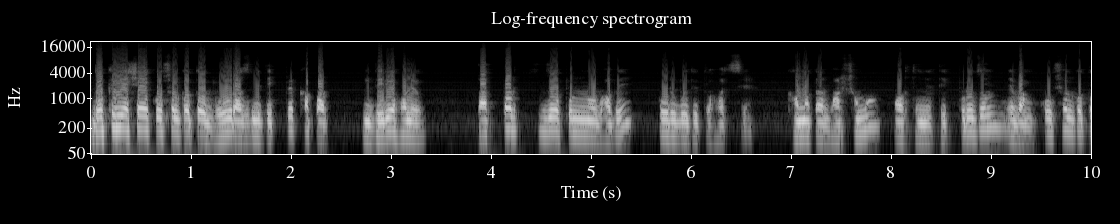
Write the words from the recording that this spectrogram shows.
দক্ষিণ এশিয়ায় কৌশলগত ভূ রাজনৈতিক প্রেক্ষাপট ধীরে হলেও তাৎপর্যপূর্ণভাবে পরিবর্তিত হচ্ছে। ক্ষমতার ভারসাম্য, অর্থনৈতিক প্রয়োজন এবং কৌশলগত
